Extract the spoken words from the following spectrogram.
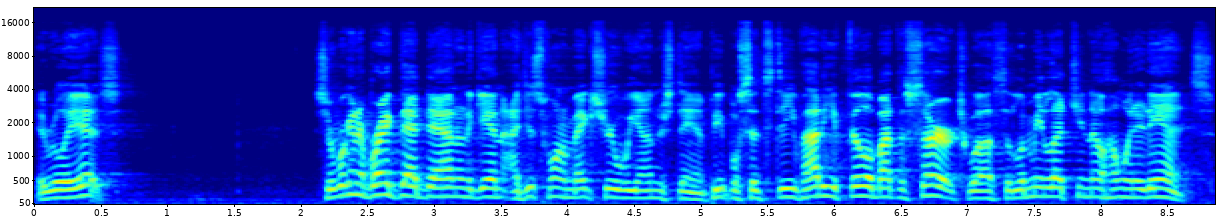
It really is. So we're going to break that down. And again, I just want to make sure we understand. People said, Steve, how do you feel about the search? Well, I said, let me let you know how when it ends.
